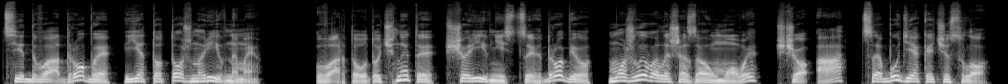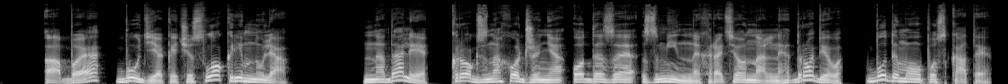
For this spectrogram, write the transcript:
Ці два дроби є тотожно рівними. Варто уточнити, що рівність цих дробів можлива лише за умови, що а це будь-яке число, а б будь-яке число крім нуля. Надалі крок знаходження ОДЗ змінних раціональних дробів будемо опускати.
